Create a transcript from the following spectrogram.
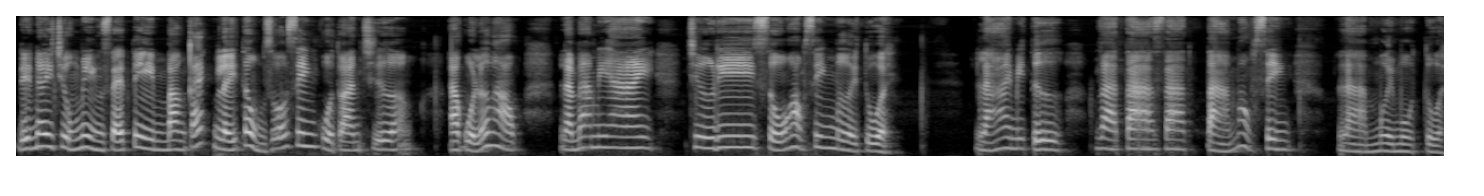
Đến đây chúng mình sẽ tìm bằng cách lấy tổng số học sinh của toàn trường à của lớp học là 32 trừ đi số học sinh 10 tuổi là 24 và ta ra 8 học sinh là 11 tuổi.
